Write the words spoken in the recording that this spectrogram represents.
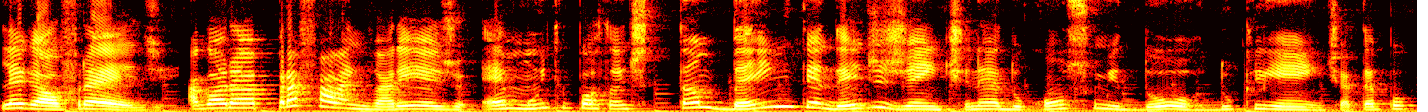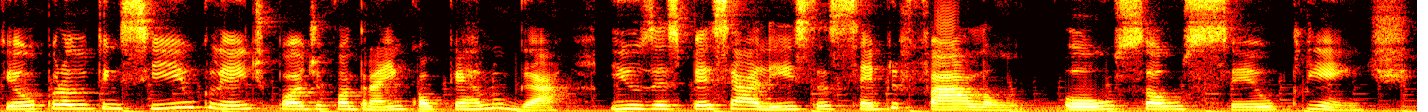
Legal, Fred. Agora, para falar em varejo, é muito importante também entender de gente, né, do consumidor, do cliente, até porque o produto em si o cliente pode encontrar em qualquer lugar. E os especialistas sempre falam: ouça o seu cliente.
